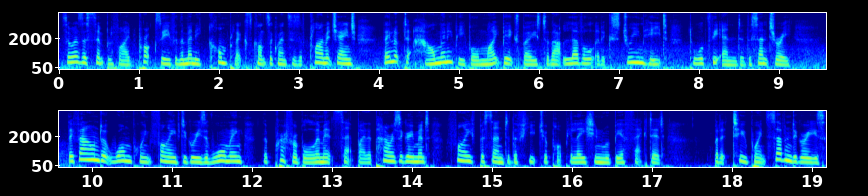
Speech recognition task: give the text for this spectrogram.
So, as a simplified proxy for the many complex consequences of climate change, they looked at how many people might be exposed to that level of extreme heat towards the end of the century. They found at 1.5 degrees of warming, the preferable limit set by the Paris Agreement, 5% of the future population would be affected. But at 2.7 degrees,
